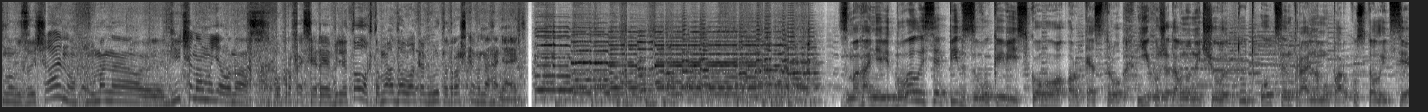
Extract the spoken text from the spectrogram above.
Ну, звичайно, у мене е, дівчина моя, вона по професії реабілітолог, то мене вдома як будто трошки мене ганяють. Змагання відбувалися під звуки військового оркестру. Їх уже давно не чули тут, у центральному парку столиці.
